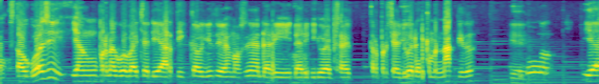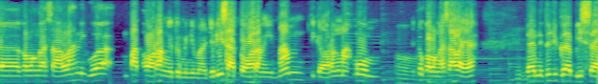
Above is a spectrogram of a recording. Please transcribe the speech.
ya setahu gue sih yang pernah gue baca di artikel gitu ya maksudnya dari Oh. dari website terpercaya juga Iya. dari Kemenak gitu. Iya. Itu ya kalau nggak salah nih gue empat orang itu minimal. Jadi satu orang imam tiga orang makmum. Oh. Itu kalau nggak salah ya. Dan itu juga bisa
